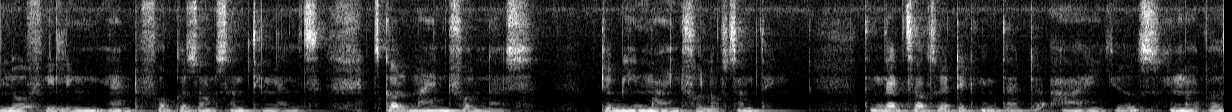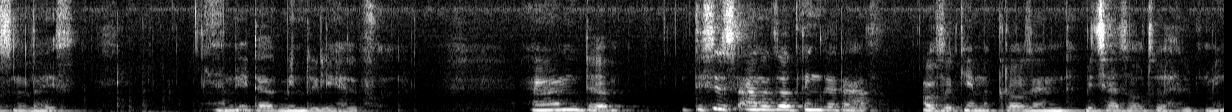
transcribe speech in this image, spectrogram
low feeling and focus on something else. It's called mindfulness to be mindful of something think that's also a technique that i use in my personal life and it has been really helpful. And uh, this is another thing that i have also came across and which has also helped me.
